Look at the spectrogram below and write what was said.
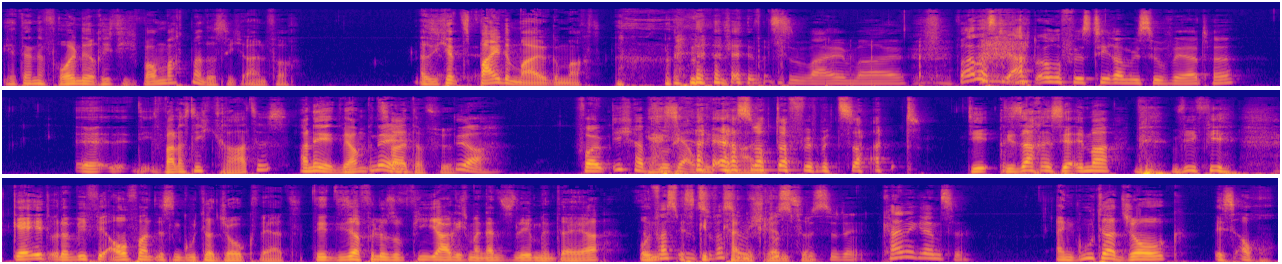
Ja, deine Freunde richtig, warum macht man das nicht einfach? Also ich hätte es beide mal gemacht. Zweimal. War das die 8 Euro fürs Tiramisu wert, hä? Äh, die, war das nicht gratis? Ah nee, wir haben bezahlt dafür. Ja. Vor allem ich habe Ja, ja sogar egal. erst noch dafür bezahlt. Die, die Sache ist ja immer, wie viel Geld oder wie viel Aufwand ist ein guter Joke wert? Die, dieser Philosophie jage ich mein ganzes Leben hinterher und was es bist gibt du, was keine Grenze. bist du denn? Keine Grenze. Ein guter Joke ist auch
